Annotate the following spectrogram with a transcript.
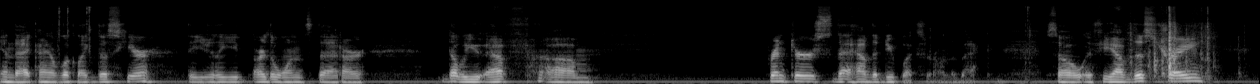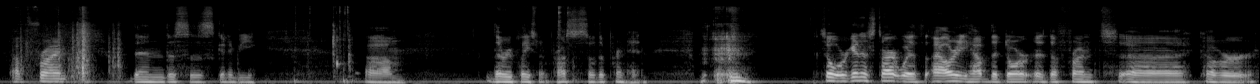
and that kind of look like this here. They usually are the ones that are WF um, printers that have the duplexer on the back. So if you have this tray up front, then this is going to be um, the replacement process of the print head. so we're going to start with, I already have the door, uh, the front uh, cover,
